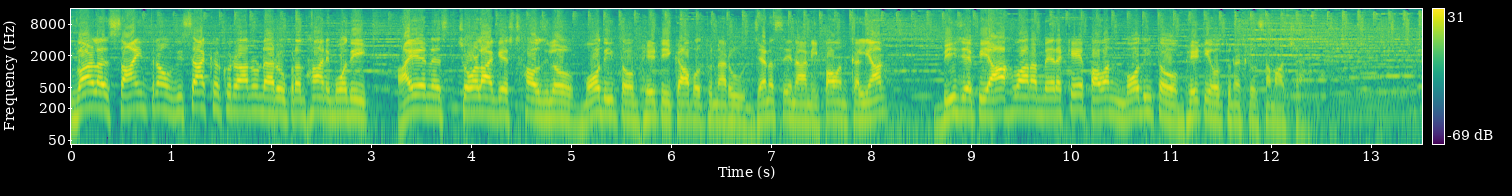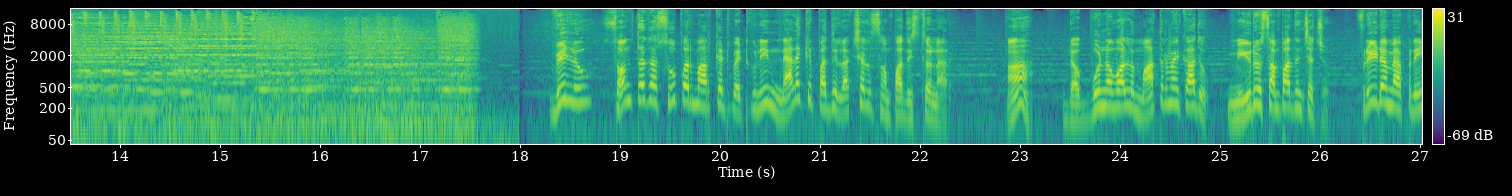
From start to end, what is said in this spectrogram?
ఇవాళ సాయంత్రం విశాఖకు రానున్నారు ప్రధాని మోదీ. ఐఎన్ఎస్ చోళా గెస్ట్ హౌస్లో మోదీతో భేటీ కాబోతున్నారు జనసేనాని పవన్ కళ్యాణ్. బీజేపీ ఆహ్వానం మేరకే పవన్ మోదీతో భేటీ అవుతున్నట్లు సమాచారం. వీళ్ళు సొంతగా సూపర్ మార్కెట్ పెట్టుకుని నెలకి పది లక్షలు సంపాదిస్తున్నారు. డబ్బున్న వాళ్ళు మాత్రమే కాదు మీరు సంపాదించవచ్చు ఫ్రీడమ్ యాప్ని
